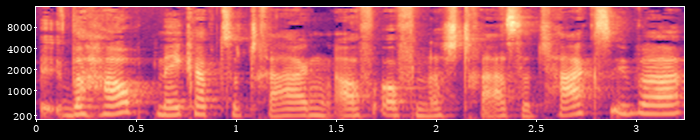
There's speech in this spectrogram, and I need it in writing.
überhaupt Make-up zu tragen auf offener Straße tagsüber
